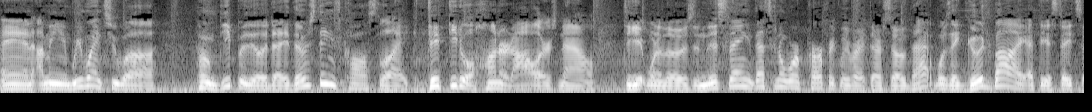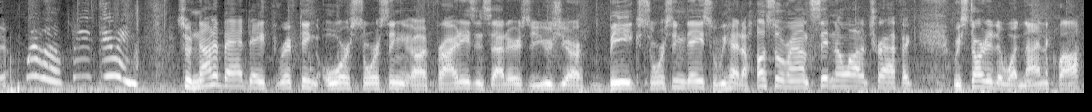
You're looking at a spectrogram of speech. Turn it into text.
And I mean, we went to uh, Home Depot the other day. Those things cost like 50 to $100 now to get one of those. And this thing, that's gonna work perfectly right there. So that was a good buy at the estate sale. Willow, what are you doing? So not a bad day thrifting or sourcing. Uh, Fridays and Saturdays are usually our big sourcing days. So we had to hustle around, sit in a lot of traffic. We started at what, nine o'clock?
